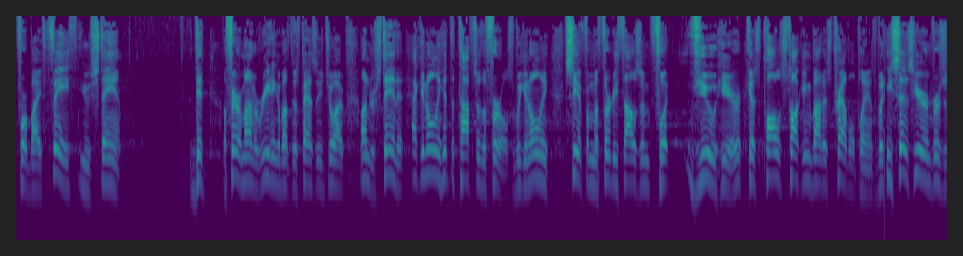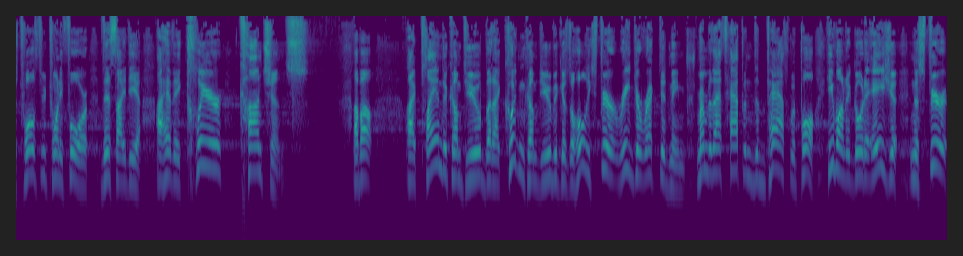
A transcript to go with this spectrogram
for by faith you stand did a fair amount of reading about this passage so I understand it. I can only hit the tops of the furrows. We can only see it from a 30,000 foot view here because Paul's talking about his travel plans. But he says here in verses 12 through 24 this idea I have a clear conscience about I planned to come to you, but I couldn't come to you because the Holy Spirit redirected me. Remember, that's happened in the past with Paul. He wanted to go to Asia, and the Spirit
